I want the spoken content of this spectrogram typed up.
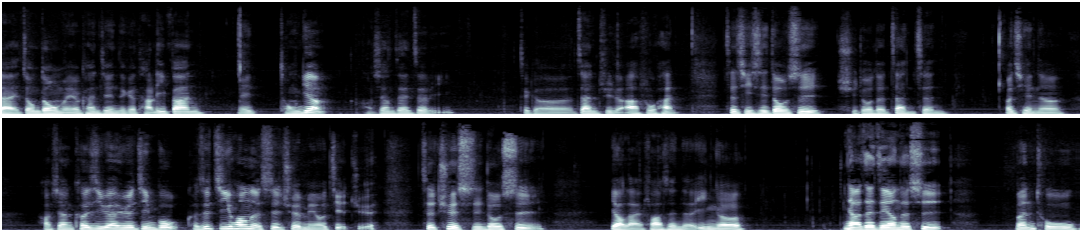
在中东，我们又看见这个塔利班，哎，同样好像在这里这个占据了阿富汗，这其实都是许多的战争，而且呢，好像科技越来越进步，可是饥荒的事却没有解决。这确实都是要来发生的婴儿。那在这样的事，门徒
